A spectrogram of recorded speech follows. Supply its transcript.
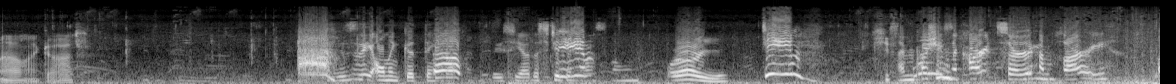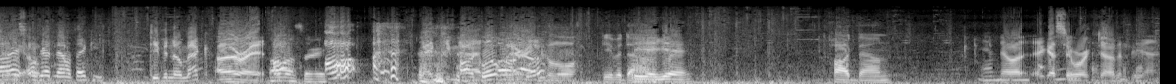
Oh my god. Ah! This is the only good thing ah! about Lucio, the stupid Muslim. Where are you? He's- I'm pushing the cart, sir. I'm sorry. Alright, oh god, now thank you. Diva no mech? Alright. Oh, sorry. Oh! Thank you, man. glow, oh, oh! oh Very glow. cool. Diva down. Yeah, yeah. Hog down. No, I I guess it worked out in the end.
